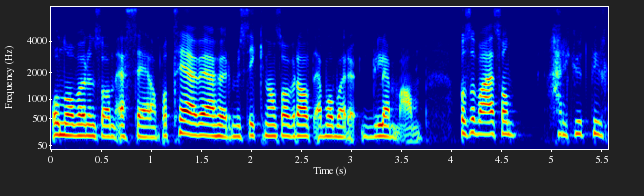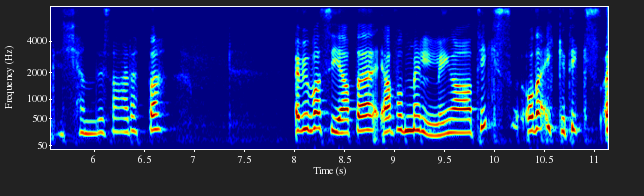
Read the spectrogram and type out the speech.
Og nå var hun sånn Jeg ser han på TV, jeg hører musikken hans overalt, jeg må bare glemme han. Og så var jeg sånn Herregud, hvilken kjendis er dette? Jeg vil bare si at eh, jeg har fått melding av Tix, og det er ikke Tix.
